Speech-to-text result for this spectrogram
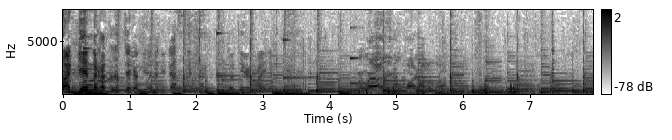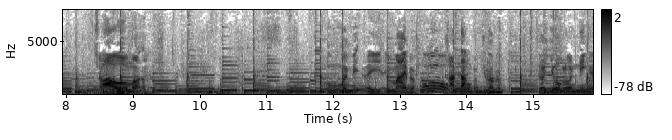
โยซีอูอเกนนะฮะ แล้วเจอกัน Adidas. แล้วเจอกันใหม่นะเช้ามามึงไม่มีไอ้ไอ้ไม้แบบโอ้ขาตั้งแบบที่ว่าแบบเสื้อโยกแล้วมันนิ่งไง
